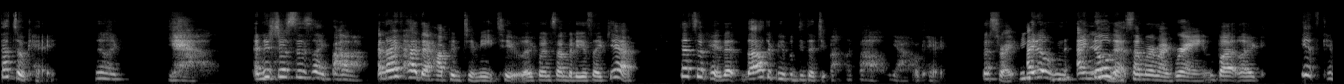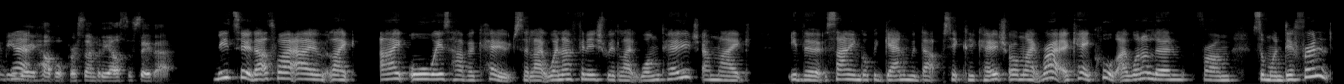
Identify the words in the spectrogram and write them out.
that's okay. they're like, yeah, and it's just this like ah, and I've had that happen to me too. Like when somebody is like, yeah, that's okay. That the other people do that too. I'm like, oh yeah, okay, that's right. I don't, I know that somewhere in my brain, but like it can be yeah. very helpful for somebody else to say that. Me too. That's why I like. I always have a coach. So like when I finish with like one coach, I'm like either signing up again with that particular coach, or I'm like, right, okay, cool. I want to learn from someone different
